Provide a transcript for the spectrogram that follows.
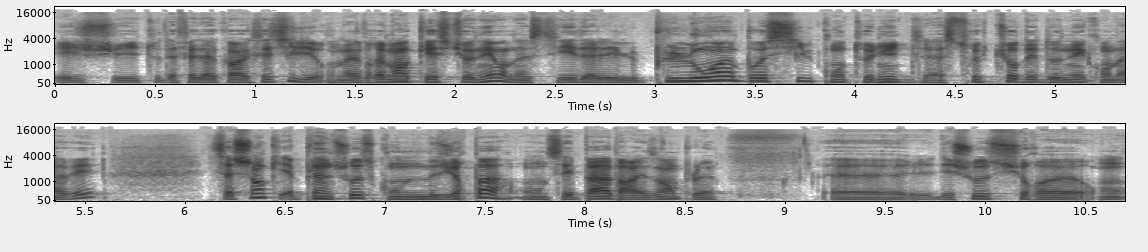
Et je suis tout à fait d'accord avec Cécile. On a vraiment questionné, on a essayé d'aller le plus loin possible compte tenu de la structure des données qu'on avait, sachant qu'il y a plein de choses qu'on ne mesure pas. On ne sait pas, par exemple, euh, des choses sur euh, on,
